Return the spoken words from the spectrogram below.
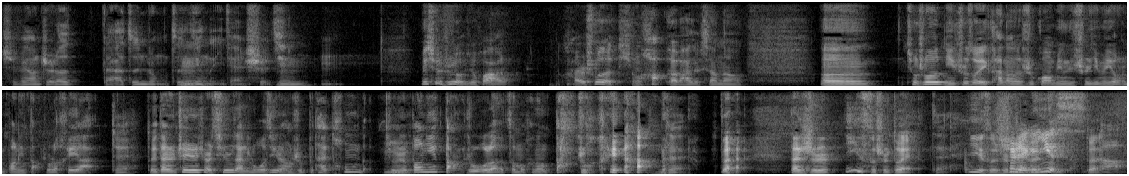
是非常值得大家尊重尊敬的一件事情。嗯。嗯，因为确实有句话还是说的挺好的吧，就相当，嗯、就说你之所以看到的是光明，是因为有人帮你挡住了黑暗。对，对，但是这件事儿其实在逻辑上是不太通的，有人帮你挡住了，怎么可能挡住黑暗呢？对 对，但是意思是对的，对，意思是是这个意思，对啊，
